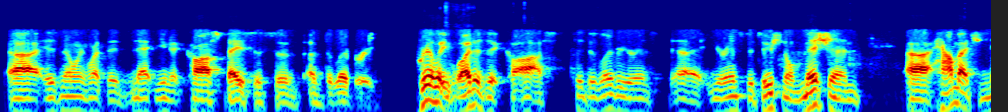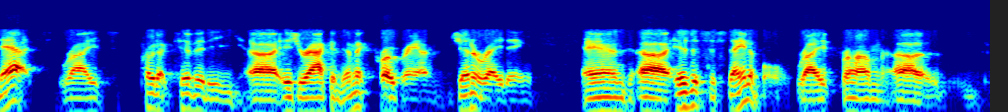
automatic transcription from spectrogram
uh, is knowing what the net unit cost basis of, of delivery. Really, what does it cost to deliver your uh, your institutional mission, uh, how much net right productivity uh, is your academic program generating And uh, is it sustainable, right, from uh,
